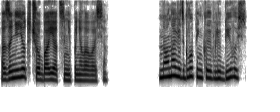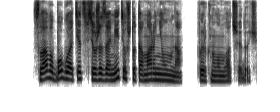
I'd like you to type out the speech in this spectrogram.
«А за нее-то чего бояться?» — не поняла Вася. «Но она ведь глупенькая влюбилась. Слава богу, отец все же заметил, что Тамара не умна, фыркнула младшая дочь.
